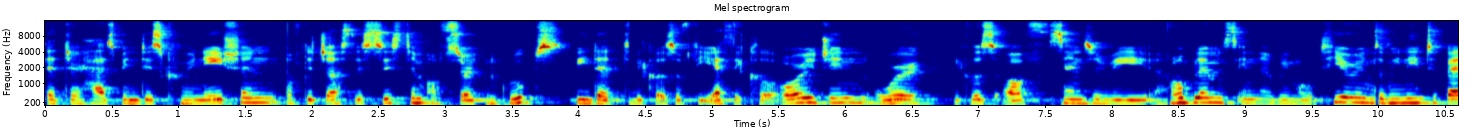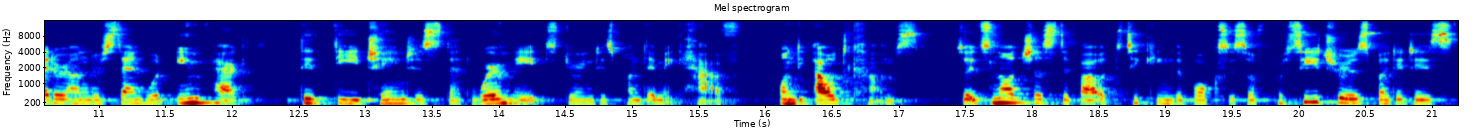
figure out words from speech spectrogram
that there has been discrimination of the justice system of certain groups, be that because of the ethical origin or because of sensory problems in a remote hearing. So we need to better understand what impact did the changes that were made during this pandemic have on the outcomes. So it's not just about ticking the boxes of procedures, but it is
